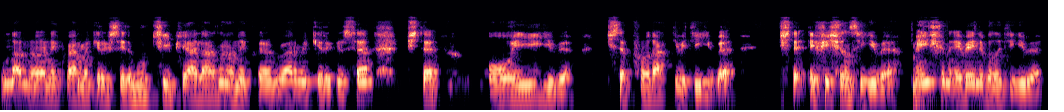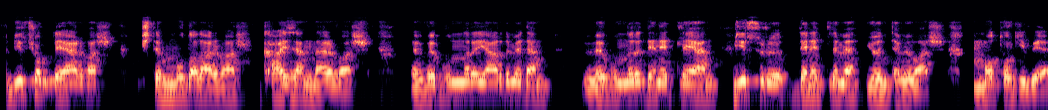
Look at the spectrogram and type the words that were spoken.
Bunlardan örnek vermek gerekirse bu KPI'lerden örnek vermek gerekirse işte OEE gibi, işte productivity gibi, işte efficiency gibi, nation availability gibi birçok değer var. İşte mudalar var, kaizenler var e, ve bunlara yardım eden ve bunları denetleyen bir sürü denetleme yöntemi var. Moto gibi,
